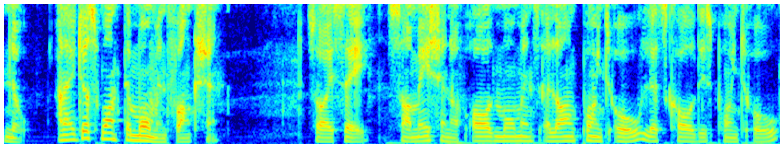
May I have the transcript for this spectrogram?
No. And I just want the moment function. So I say summation of all moments along point O, let's call this point O,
